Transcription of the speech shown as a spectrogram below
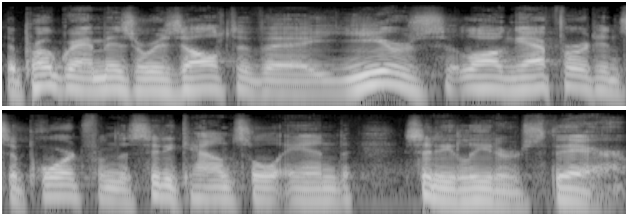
The program is a result of a years-long effort and support from the City Council and city leaders there.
